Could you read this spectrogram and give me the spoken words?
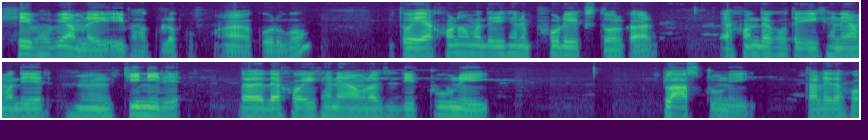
সেইভাবে আমরা এই ভাগগুলো করব। তো এখন আমাদের এখানে ফোর এক্স দরকার। এখন দেখো তো এইখানে আমাদের কী নিলে? তাহলে দেখো এখানে আমরা যদি টু নেই প্লাস টু নেই, তাহলে দেখো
